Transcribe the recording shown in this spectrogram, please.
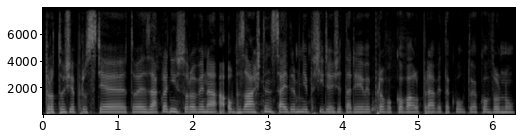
protože prostě to je základní surovina a obzvlášť ten cider mně přijde, že tady vyprovokoval právě takovou tu jako vlnu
